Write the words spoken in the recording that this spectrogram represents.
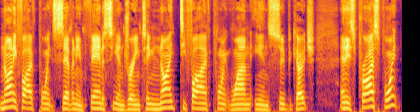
95.7 in fantasy and dream team, 95.1 in supercoach. And his price point,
